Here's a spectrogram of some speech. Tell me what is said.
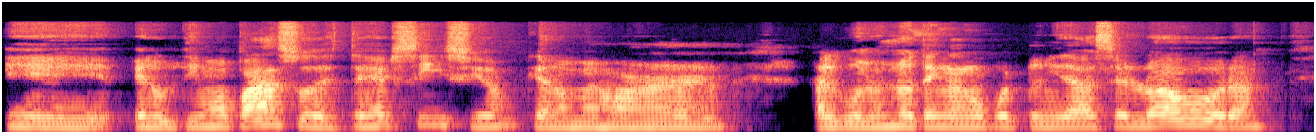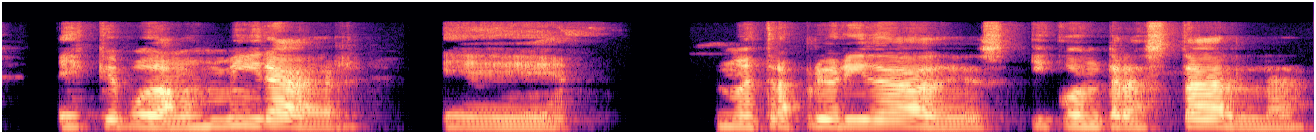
eh, el último paso de este ejercicio, que a lo mejor algunos no tengan oportunidad de hacerlo ahora, es que podamos mirar eh, nuestras prioridades y contrastarlas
